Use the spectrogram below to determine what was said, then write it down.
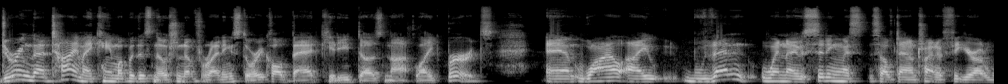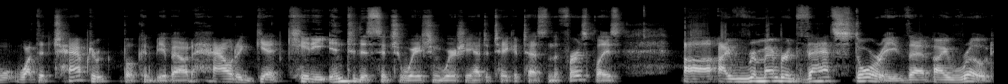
during that time, I came up with this notion of writing a story called Bad Kitty Does Not Like Birds. And while I then, when I was sitting myself down trying to figure out what the chapter book could be about, how to get Kitty into this situation where she had to take a test in the first place, uh, I remembered that story that I wrote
